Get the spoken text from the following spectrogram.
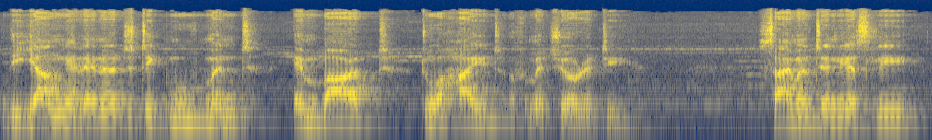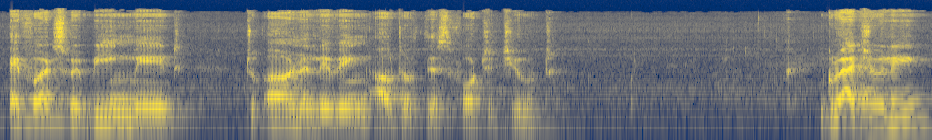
the young and energetic movement embarked to a height of maturity. Simultaneously, efforts were being made to earn a living out of this fortitude. Gradually,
